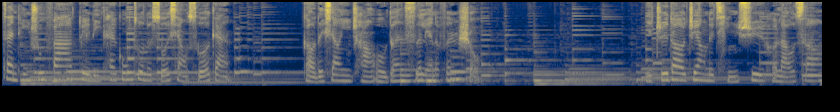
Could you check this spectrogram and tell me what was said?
暂停抒发对离开工作的所想所感，搞得像一场藕断丝连的分手。也知道这样的情绪和牢骚，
